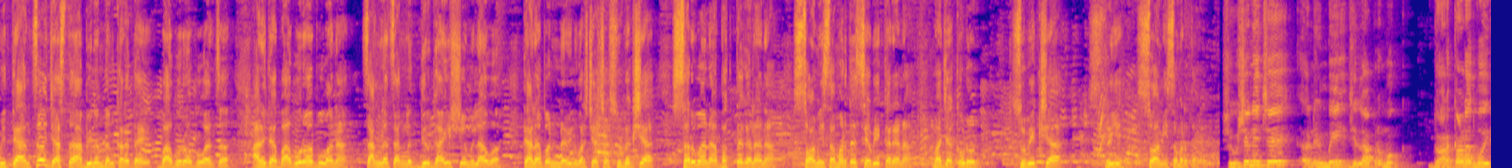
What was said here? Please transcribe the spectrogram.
मी त्यांचं जास्त अभिनंदन करत आहे बाबूराव बुवांचं. आणि त्या बाबूराव बुवांना चांगलं चांगलं दीर्घायुष्य मिळावं. त्यांना पण नवीन वर्षाच्या शुभेच्छा. सर्वांना भक्तगणांना स्वामी समर्थ सेवेकऱ्यांना माझ्याकडून शुभेच्छा. श्री स्वामी समर्थ. शिवसेनेचे निंबी जिल्हा प्रमुख द्वारकानाथ भोईर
